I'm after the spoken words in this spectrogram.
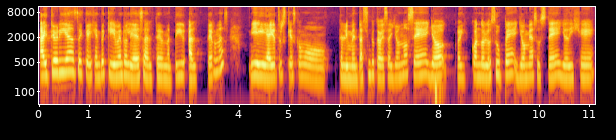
hay teorías de que hay gente que vive en realidades alternas y hay otros que es como te lo inventas en tu cabeza. Yo no sé, yo cuando lo supe, yo me asusté, yo dije,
